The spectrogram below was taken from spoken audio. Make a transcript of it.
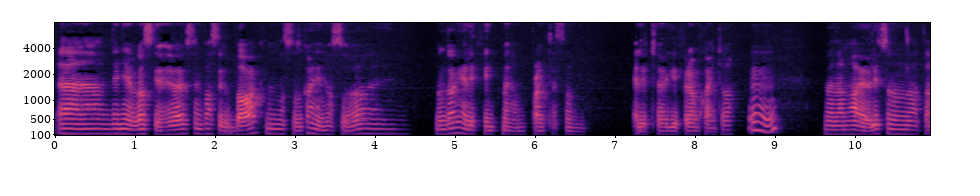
Eh, den er jo ganske høy, så den passer jo bak, men også kan den også eh, Noen ganger er det litt fint med en plante som er litt høy i framkant òg. Mhm. Men de har jo litt sånn at de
